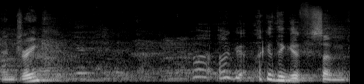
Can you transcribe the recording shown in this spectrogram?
and drink? I, I can think of some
